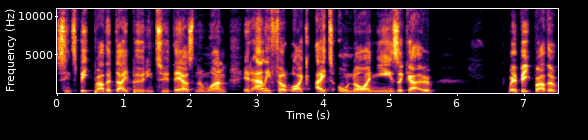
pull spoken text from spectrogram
since Big Brother debuted in 2001. It only felt like eight or nine years ago where Big Brother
